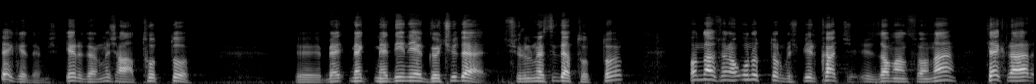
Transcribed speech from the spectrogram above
Peki demiş. Geri dönmüş ha tuttu. Ee, Medine'ye göçü de sürülmesi de tuttu. Ondan sonra unutturmuş birkaç zaman sonra tekrar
